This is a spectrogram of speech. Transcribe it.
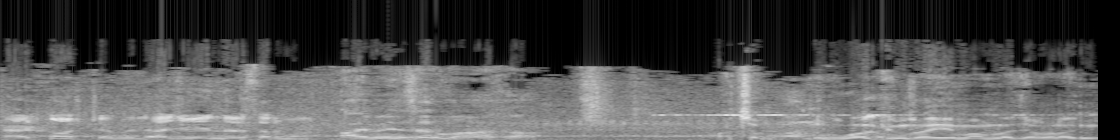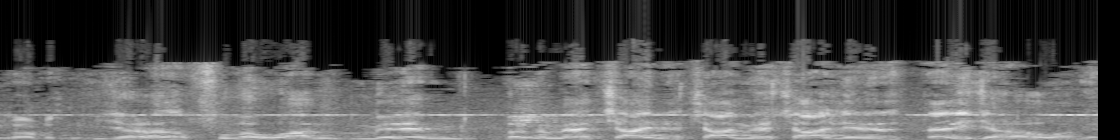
Head constable Ajvendra Sharma. अरविंद शर्मा था अच्छा हुआ क्यों था ये मामला? झगड़ा इनका आपस में? झगड़ा सब सुबह हुआ, मेरे बल्कि मैं चाय ने, चाय मेरे चार्ज लेने से पहले झगड़ा हुआ गया।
